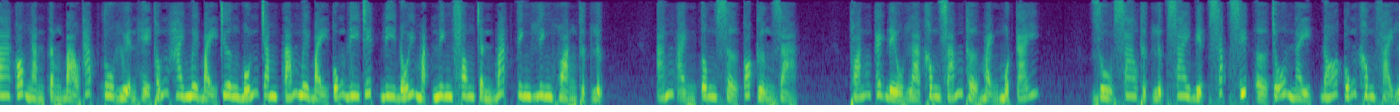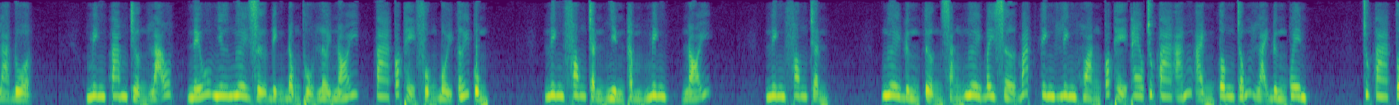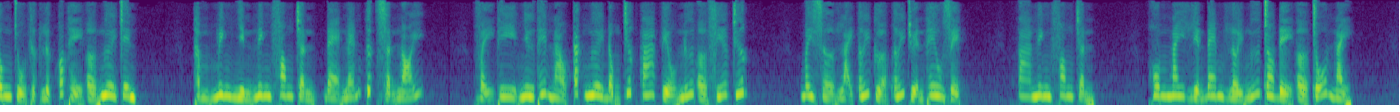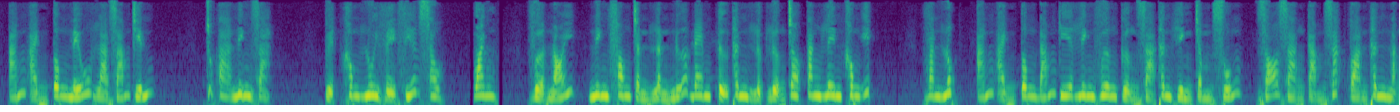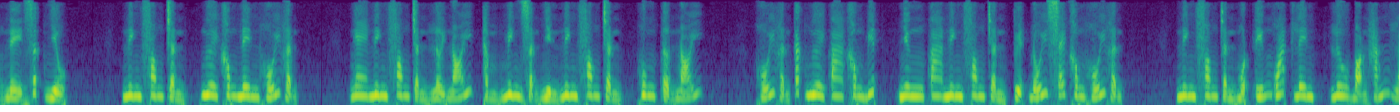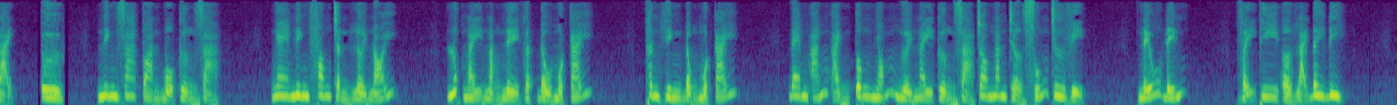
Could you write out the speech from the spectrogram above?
Ta có ngàn tầng bảo tháp tu luyện hệ thống 27 chương 487 cũng đi chết đi đối mặt Ninh Phong Trần Bát Tinh Linh Hoàng thực lực. Ám ảnh tông sở có cường giả. Thoáng cách đều là không dám thở mạnh một cái. Dù sao thực lực sai biệt sắp xếp ở chỗ này đó cũng không phải là đùa. Minh Tam trưởng lão, nếu như ngươi dự định động thủ lời nói, ta có thể phụng bồi tới cùng. Ninh Phong Trần nhìn thầm Minh, nói. Ninh Phong Trần. Ngươi đừng tưởng rằng ngươi bây giờ bát tinh linh hoàng có thể theo chúng ta ám ảnh tông chống lại đừng quên. Chúng ta tông chủ thực lực có thể ở ngươi trên. Thẩm Minh nhìn Ninh Phong Trần, đè nén tức giận nói. Vậy thì như thế nào các ngươi đồng trước ta tiểu nữ ở phía trước. Bây giờ lại tới cửa tới chuyện theo dệt. Ta Ninh Phong Trần. Hôm nay liền đem lời ngữ cho để ở chỗ này. Ám ảnh tông nếu là dám chiến. Chúng ta Ninh ra. Tuyệt không lui về phía sau. Oanh. Vừa nói, Ninh Phong Trần lần nữa đem tự thân lực lượng cho tăng lên không ít. Văn lúc, ám ảnh tông đám kia linh vương cường giả thân hình trầm xuống, rõ ràng cảm giác toàn thân nặng nề rất nhiều. Ninh Phong Trần, ngươi không nên hối hận. Nghe Ninh Phong Trần lời nói, thẩm minh giận nhìn Ninh Phong Trần, hung tợn nói. Hối hận các ngươi ta không biết, nhưng ta Ninh Phong Trần tuyệt đối sẽ không hối hận. Ninh Phong Trần một tiếng quát lên, lưu bọn hắn lại. Ừ, Ninh ra toàn bộ cường giả. Nghe Ninh Phong Trần lời nói. Lúc này nặng nề gật đầu một cái. Thân hình động một cái. Đem ám ảnh tông nhóm người này cường giả cho ngăn trở xuống chư vị. Nếu đến. Vậy thì ở lại đây đi.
